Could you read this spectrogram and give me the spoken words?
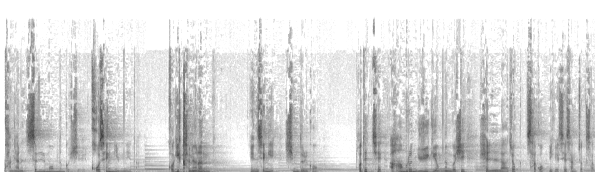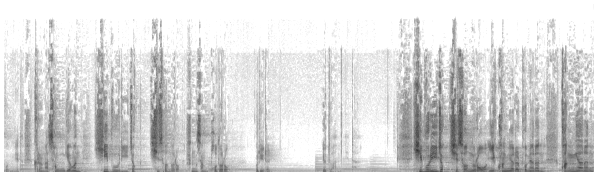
광야는 쓸모없는 것이에요. 고생입니다. 거기 가면은 인생이 힘들고 도대체 아무런 유익이 없는 것이 헬라적 사고, 이게 세상적 사고입니다. 그러나 성경은 히브리적 시선으로 항상 보도록 우리를 유도합니다. 히브리적 시선으로 이 광야를 보면은 광야는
